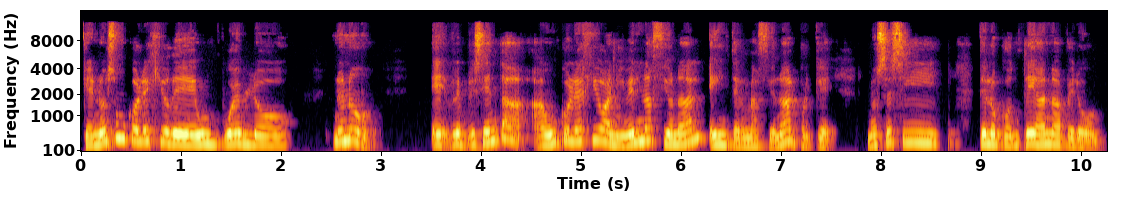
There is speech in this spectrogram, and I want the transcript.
que no es un colegio de un pueblo, no, no, eh, representa a un colegio a nivel nacional e internacional, porque no sé si te lo conté, Ana, pero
